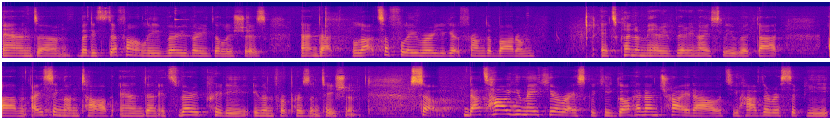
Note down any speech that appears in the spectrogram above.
and um, but it's definitely very very delicious and that lots of flavor you get from the bottom it's kind of marry very nicely with that um, icing on top and then it's very pretty even for presentation so that's how you make your rice cookie go ahead and try it out you have the recipe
